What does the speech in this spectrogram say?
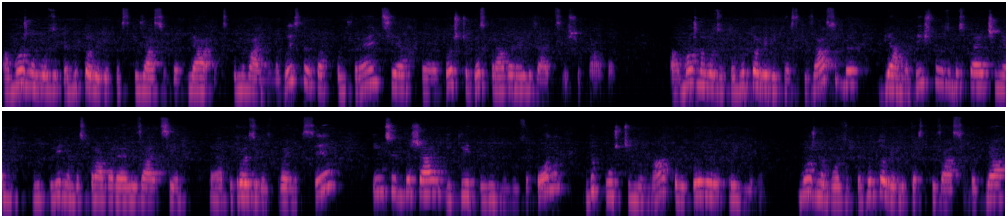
Можна возити готові лікарські засоби для експонування на виставках, конференціях е, тощо без права реалізації, щоправда. Можна возити готові лікарські засоби для медичного забезпечення, відповідно без права реалізації е, підрозділів Збройних сил інших держав, які відповідно до закону допущені на територію України. Можна возити готові лікарські засоби для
